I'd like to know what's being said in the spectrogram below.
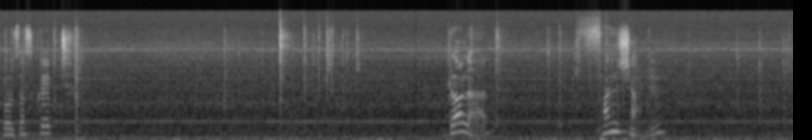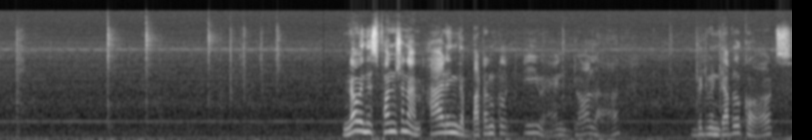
close the script, dollar function Now in this function I'm adding the button click event dollar between double quotes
